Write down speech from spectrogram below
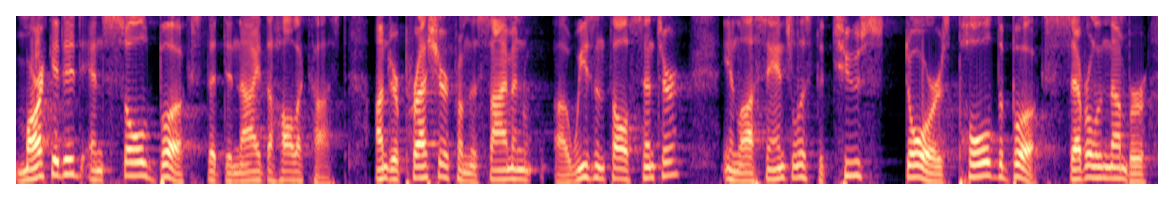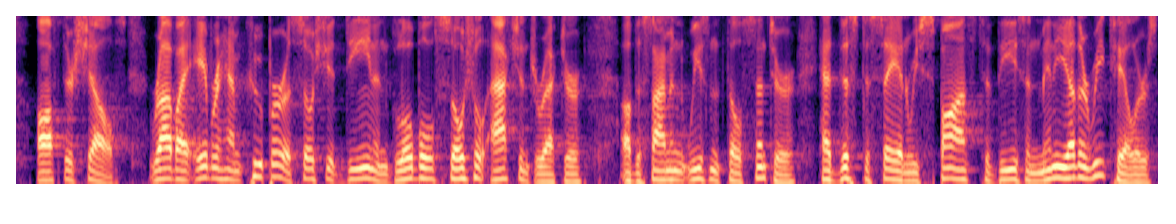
marketed and sold books that denied the Holocaust. Under pressure from the Simon uh, Wiesenthal Center in Los Angeles, the two stores pulled the books, several in number, off their shelves. Rabbi Abraham Cooper, Associate Dean and Global Social Action Director of the Simon Wiesenthal Center, had this to say in response to these and many other retailers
